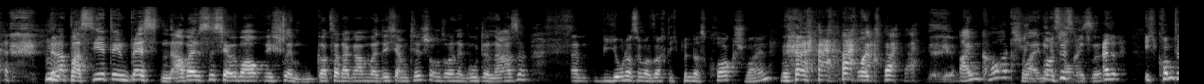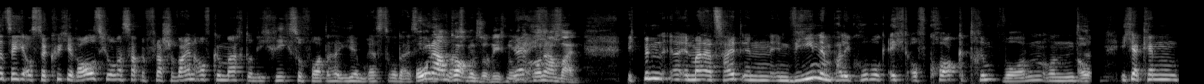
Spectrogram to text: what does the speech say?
da passiert den Besten, aber es ist ja überhaupt nicht schlimm. Gott sei Dank haben wir dich am Tisch und so eine gute Nase. ähm, wie Jonas immer sagt, ich bin das Korkschwein. Ein Korkschwein ist ist, also ich komme tatsächlich aus der Küche raus. Jonas hat eine Flasche Wein aufgemacht und ich rieche sofort, dass er hier im Restaurant da ist. Ohne am Kochen zu riechen, Ja, ohne ich- am Wein. Ich bin äh, in meiner Zeit in, in Wien, im Palais Coburg, echt auf Kork getrimmt worden und Oh. äh, ich erkenne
